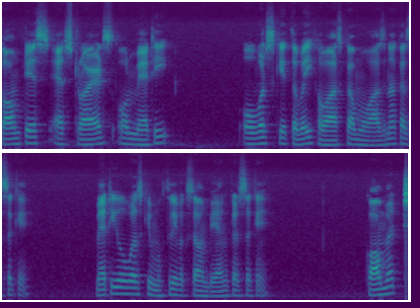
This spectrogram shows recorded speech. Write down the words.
कॉम्टेस एस्ट्रॉयड्स और मैटी ओवर्स के तबई खवास का मुवजना कर सकें। मैटी ओवर्स की मुख्तलिफ़ अकसाम बयान कर सकें। कॉमेट,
